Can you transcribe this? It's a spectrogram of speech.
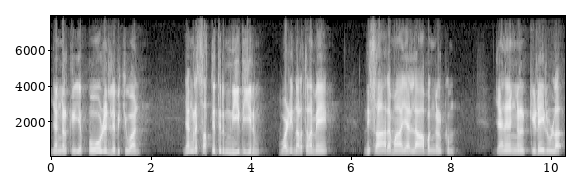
ഞങ്ങൾക്ക് എപ്പോഴും ലഭിക്കുവാൻ ഞങ്ങളെ സത്യത്തിലും നീതിയിലും വഴി നടത്തണമേ. നിസാരമായ ലാഭങ്ങൾക്കും ജനങ്ങൾക്കിടയിലുള്ള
